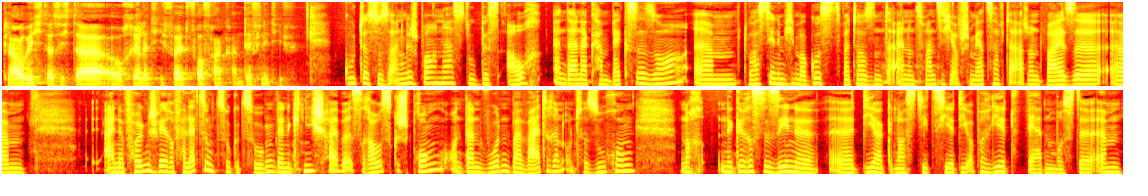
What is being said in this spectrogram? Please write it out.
glaube ich, dass ich da auch relativ weit vorfahren kann, definitiv. Gut, dass du es angesprochen hast. Du bist auch in deiner Comeback-Saison. Ähm, du hast dir nämlich im August 2021 auf schmerzhafte Art und Weise ähm, eine folgenschwere Verletzung zugezogen. Deine Kniescheibe ist rausgesprungen und dann wurden bei weiteren Untersuchungen noch eine gerissene Sehne äh, diagnostiziert, die operiert werden musste. Ähm,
